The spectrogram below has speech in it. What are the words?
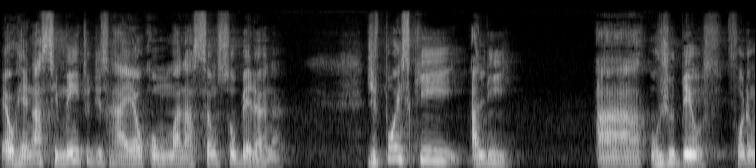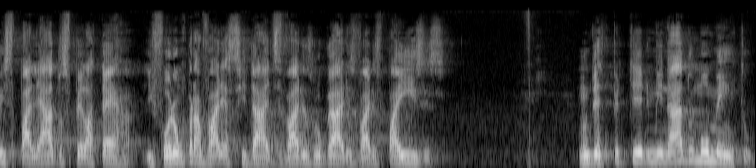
é o renascimento de Israel como uma nação soberana. Depois que ali a, os judeus foram espalhados pela terra e foram para várias cidades, vários lugares, vários países, num determinado momento,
